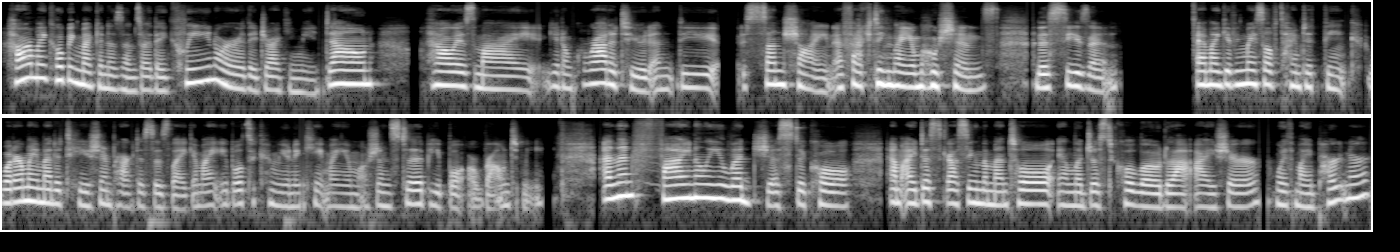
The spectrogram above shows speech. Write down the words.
How are my coping mechanisms? Are they clean or are they dragging me down? How is my, you know, gratitude and the sunshine affecting my emotions this season? Am I giving myself time to think? What are my meditation practices like? Am I able to communicate my emotions to the people around me? And then finally, logistical. Am I discussing the mental and logistical load that I share with my partner?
